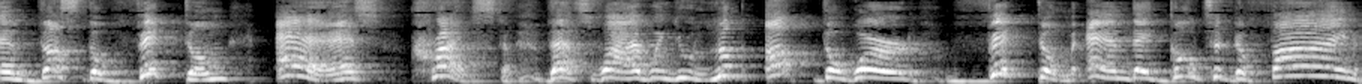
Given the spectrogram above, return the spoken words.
and thus the victim as Christ. That's why when you look up the word victim and they go to define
